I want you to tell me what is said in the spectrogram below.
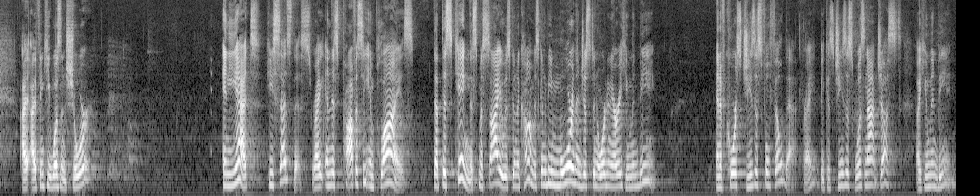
I, I think he wasn't sure. And yet, he says this, right? And this prophecy implies that this king, this Messiah who is going to come, is going to be more than just an ordinary human being. And of course, Jesus fulfilled that, right? Because Jesus was not just a human being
